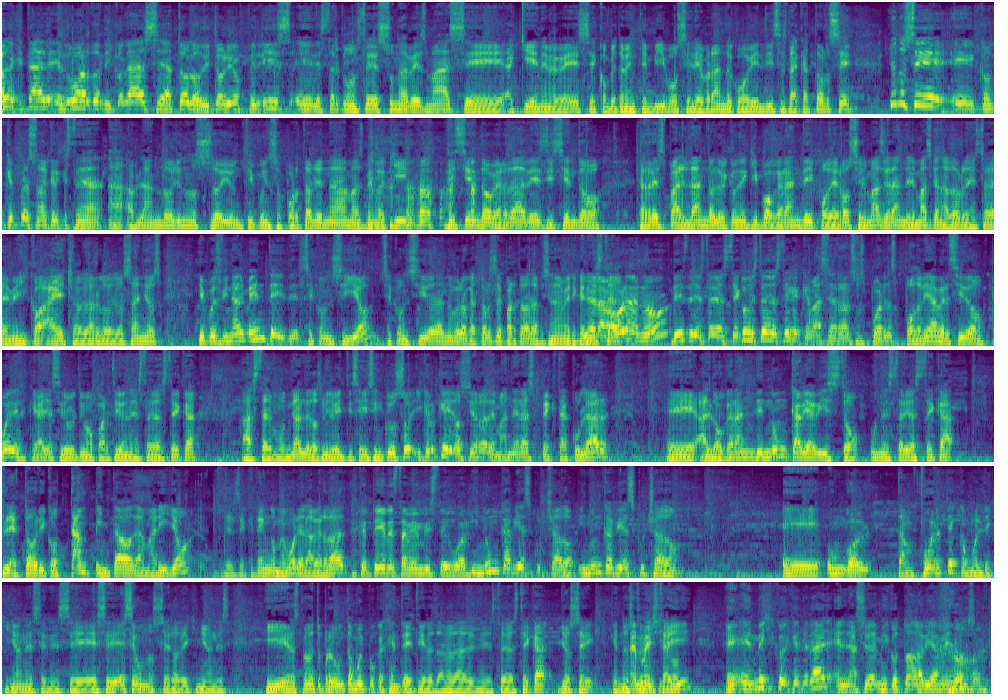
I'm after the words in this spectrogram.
Hola, ¿qué tal? Eduardo, Nicolás, eh, a todo el auditorio. Feliz eh, de estar con ustedes una vez más eh, aquí en MBS, completamente en vivo, celebrando, como bien dices, la 14. Yo no sé con qué persona cree que estén a- a- hablando. Yo no soy un tipo insoportable, nada más vengo aquí diciendo verdades, diciendo respaldando lo que un equipo grande y poderoso, el más grande, el más ganador en la historia de México ha hecho a lo largo de los años. Y pues finalmente se consiguió, se consiguió la número 14 para toda la afición Y americanista. era hora, ¿no? Desde el Estadio Azteca, un Estadio Azteca que va a cerrar sus puertas. Podría haber sido, puede que haya sido el último partido en el Estadio Azteca hasta el Mundial de 2026 incluso. Y creo que lo cierra de manera espectacular. eh, a lo grande, nunca había visto un Estadio Azteca pletórico tan pintado de amarillo, desde que tengo memoria, la verdad. Que Tigres también viste igual. Y nunca había escuchado, y nunca había escuchado eh, un gol tan fuerte como el de Quiñones en ese, ese, ese 1-0 de Quiñones. Y respondo a tu pregunta, muy poca gente de Tigres, la verdad, en el Estadio Azteca. Yo sé que no En estuviste ahí. Eh, en México en general, en la Ciudad de México todavía menos.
